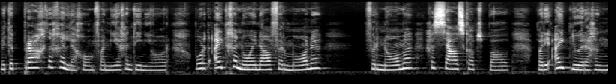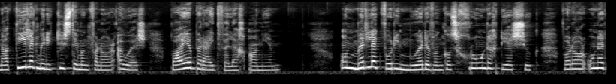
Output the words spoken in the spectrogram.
met een prachtige lichaam van 19 jaar, word uitgenooi na vermane, vername geselskapsbal, wat die uitnodiging natuurlijk met die toestemming van haar ouwers baie bereidwillig aanneem. Onmiddellik word die modewinkels grondig deersoek, waar daar onder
